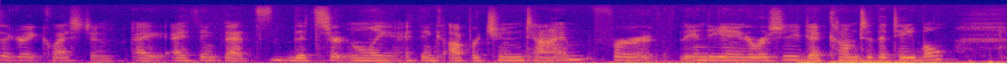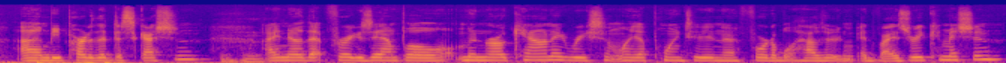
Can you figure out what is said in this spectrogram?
a great question. I, I think that's that's certainly I think opportune time for the Indiana University to come to the table and be part of the discussion. Mm-hmm. I know that, for example, Monroe County recently appointed an Affordable Housing Advisory Commission.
